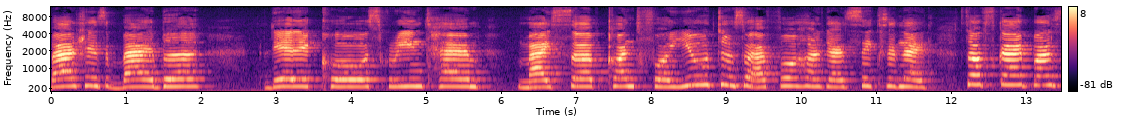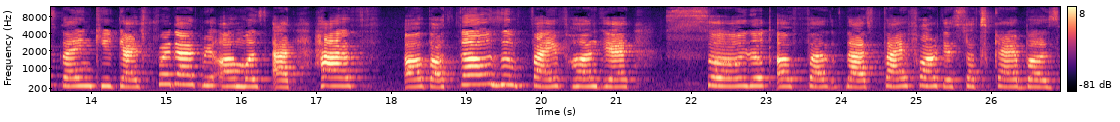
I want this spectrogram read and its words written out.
batteries, the Bible, daily code, screen time, my sub count for YouTube. So have 469 subscribers. Thank you guys for that. We're almost at half of a thousand five hundred. So look up for that 500 subscribers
